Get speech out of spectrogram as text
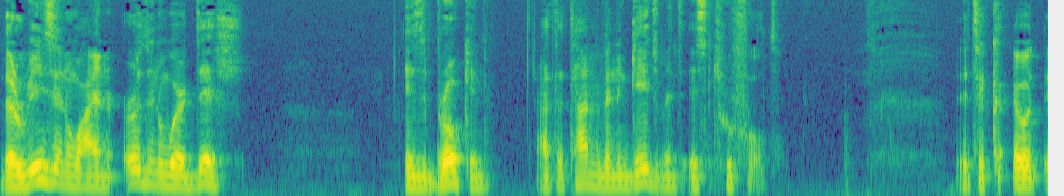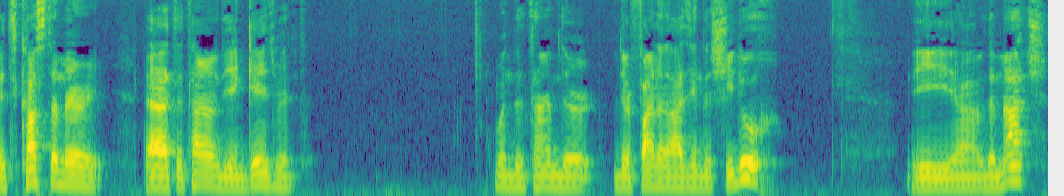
The reason why an earthenware dish is broken at the time of an engagement is twofold. It's, a, it's customary that at the time of the engagement, when the time they're they're finalizing the shidduch, the uh, the match,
